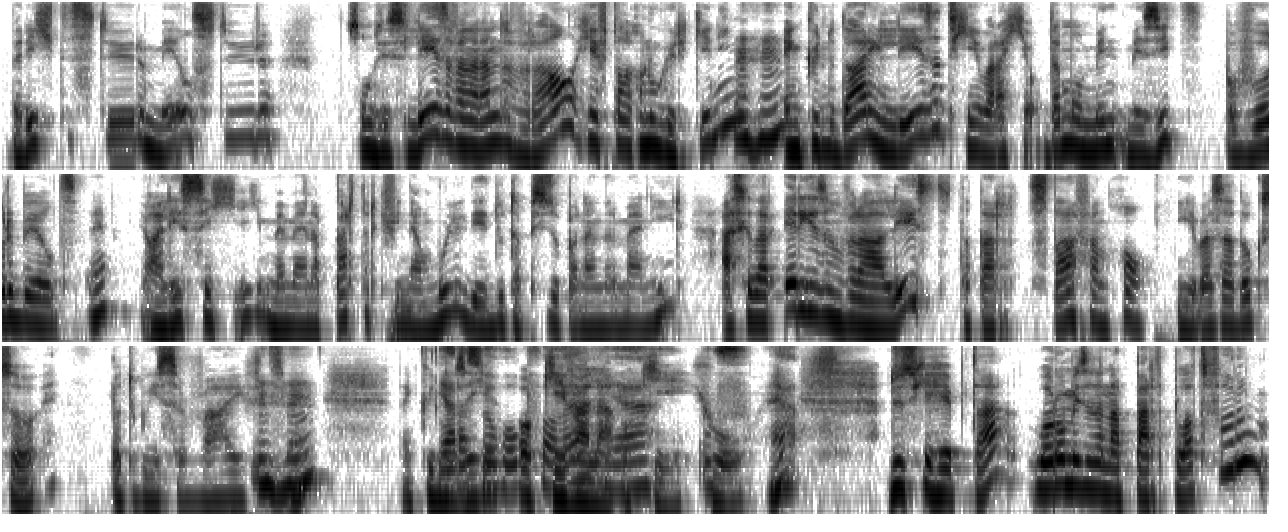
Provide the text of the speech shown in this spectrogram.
berichten sturen, mail sturen. Soms is lezen van een ander verhaal geeft al genoeg herkenning. Mhm. En kun je daarin lezen hetgeen waar je op dat moment mee zit. Bijvoorbeeld, hè, ja, lees zeg, hè, met mijn partner, ik vind dat moeilijk, die doet dat precies op een andere manier. Als je daar ergens een verhaal leest, dat daar staat van, oh, hier was dat ook zo. Hè. But we survived. hè. Dan kun je Mhm. Ja, zeggen, oké, hè. voilà, Ja. oké. Hè. ja. Dus je hebt dat. Waarom is het een apart platform?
